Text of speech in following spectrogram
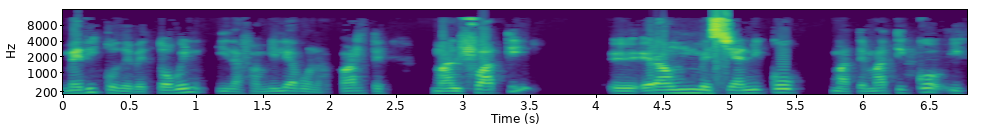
médico de Beethoven y la familia Bonaparte. Malfatti eh, era un mesiánico matemático y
